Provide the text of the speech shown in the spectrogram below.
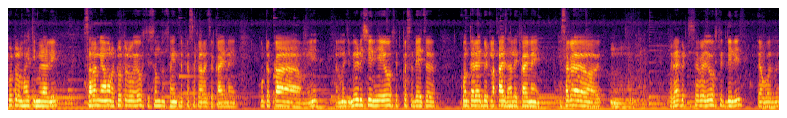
टोटल माहिती मिळाली. सरांनी आम्हाला टोटल व्यवस्थित समजून सांगितलं कसं करायचं काय नाही. कुठं का म्हणजे मेडिसिन हे व्यवस्थित कसं द्यायचं कोणत्या रॅबिटला काय झालं काय नाही. हे सगळं रॅबिटची सगळं व्यवस्थित दिली त्याबद्दल.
